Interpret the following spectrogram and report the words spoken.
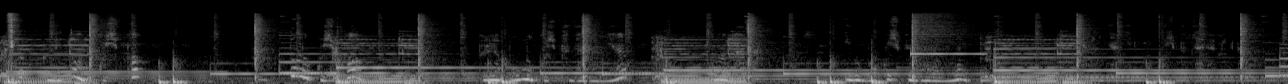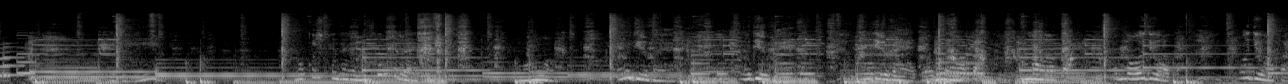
근데 또 먹고 싶어? 또 먹고 싶어? 벨라 뭐 먹고 싶은 사람이야? 엄마 봐봐 이거 먹고 싶은 사람은 양이를 먹고 싶은 사람인가? 그래 먹고 싶은 사람은 손 들어야 돼 어, 어디로 가야 돼? 어디로 가야 돼? 어디로 가야 돼? 엄마 와봐 엄마 와봐 엄마 어디 와봐 어디 와봐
